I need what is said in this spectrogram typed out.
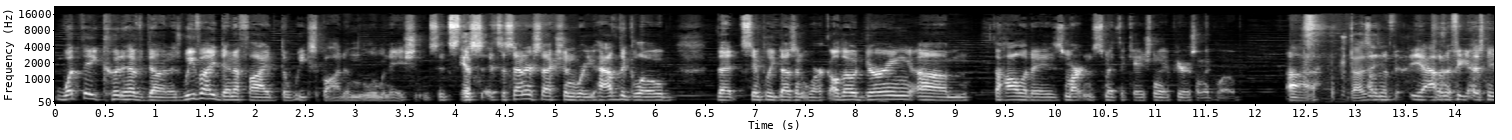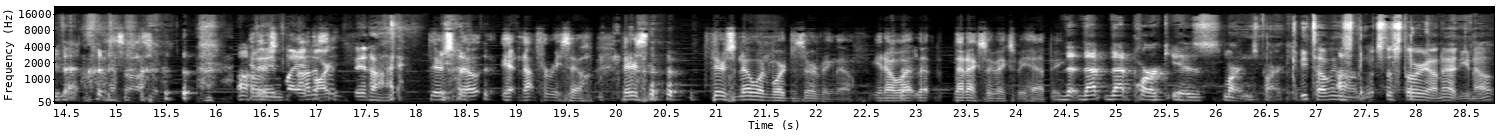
what they could have done is we've identified the weak spot in the Illuminations. It's this. It's a center section where you have the globe that simply doesn't work. Although during um, the holidays, Martin Smith occasionally appears on the globe. Uh, Does I it? if, yeah, I don't know if you guys knew that. That's awesome. Um, Did they play honestly- Martin bit on it? there's no yeah, not for resale. There's there's no one more deserving though. You know what? That that actually makes me happy. that that that park is Martin's Park. Can you tell me Um, what's the story on that? You know,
